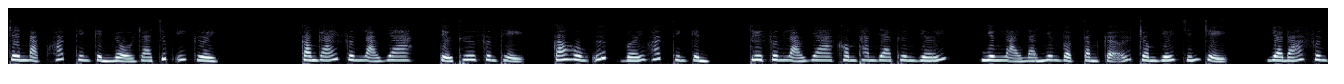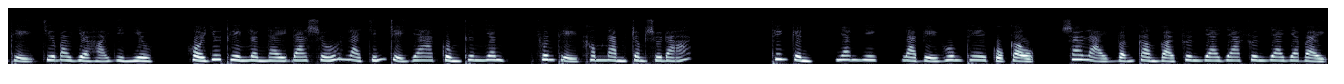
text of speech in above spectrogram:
Trên mặt Hoác Thiên Kình lộ ra chút ý cười. Con gái Phương Lão Gia, tiểu thư Phương Thị, có hôn ước với Hoác Thiên Kình. Tuy Phương Lão Gia không tham gia thương giới, nhưng lại là nhân vật tầm cỡ trong giới chính trị. Do đó Phương Thị chưa bao giờ hỏi gì nhiều. Hội du thuyền lần này đa số là chính trị gia cùng thương nhân, Phương Thị không nằm trong số đó. Thiên Kình, Nhan Nhi, là vị hôn thê của cậu, sao lại vẫn còn gọi Phương Gia Gia Phương Gia Gia vậy?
